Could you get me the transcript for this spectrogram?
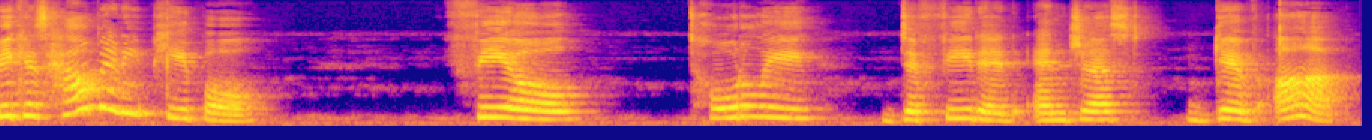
Because how many people feel totally defeated and just give up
